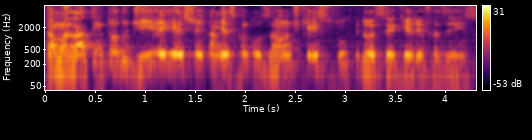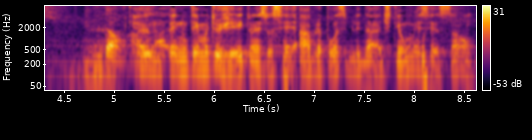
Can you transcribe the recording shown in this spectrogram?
Não, mas lá tem todo dia e eles chegam à mesma conclusão de que é estúpido você querer fazer isso. É. Então, aí, não, tem, não tem muito jeito, né? Se você abre a possibilidade de ter uma exceção,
